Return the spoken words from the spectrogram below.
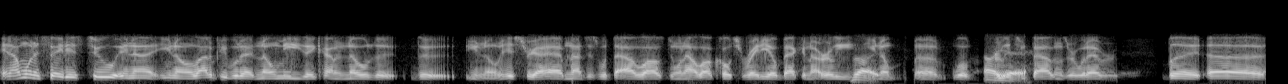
And I want to say this too, and uh, you know, a lot of people that know me, they kind of know the the you know history I have, not just with the Outlaws doing Outlaw Culture Radio back in the early, right. you know, uh, well, oh, early yeah. 2000s or whatever. But uh,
